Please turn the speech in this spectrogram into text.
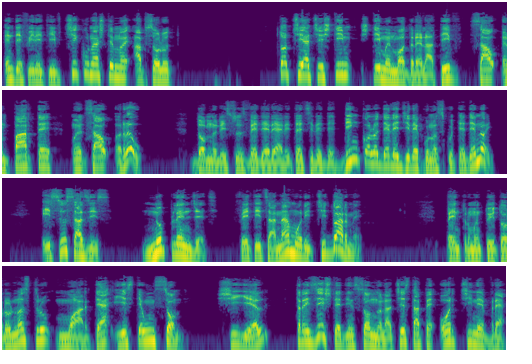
În definitiv, ce cunoaștem noi absolut tot ceea ce știm, știm în mod relativ sau în parte sau rău. Domnul Isus vede realitățile de dincolo de legile cunoscute de noi. Isus a zis, nu plângeți, fetița n-a murit, ci doarme. Pentru Mântuitorul nostru, moartea este un somn și El trezește din somnul acesta pe oricine vrea.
